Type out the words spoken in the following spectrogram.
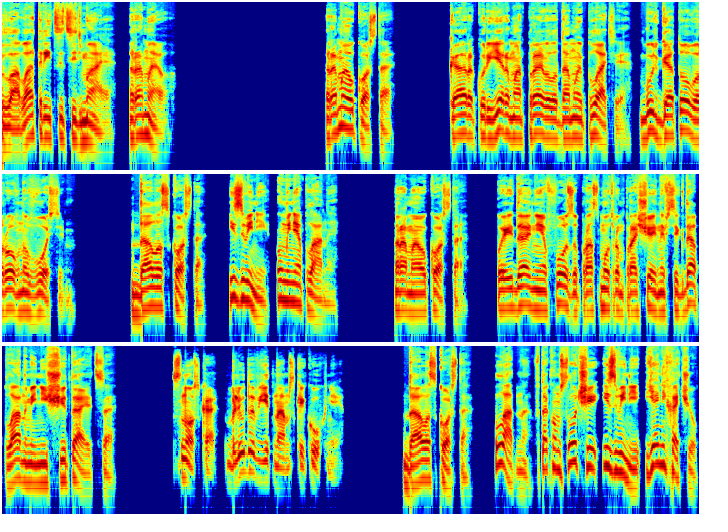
Глава 37. Ромео. Ромео Коста. Кара курьером отправила домой платье. Будь готова ровно в восемь. Даллас Коста. Извини, у меня планы. Ромео Коста. Поедание фо за просмотром «Прощай навсегда» планами не считается. Сноска. Блюдо вьетнамской кухни. Даллас Коста. Ладно, в таком случае извини, я не хочу.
